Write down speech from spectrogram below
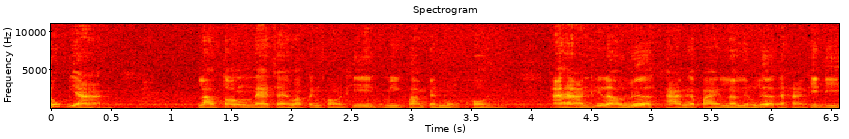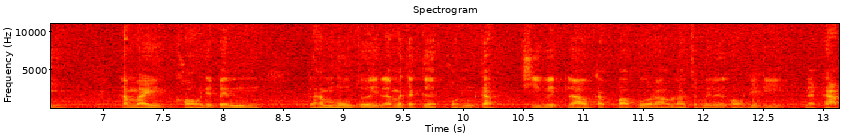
ทุกอย่าง เราต้องแน่ใจว่าเป็นของที่มีความเป็นมงคล อาหารที่เราเลือกทานเข้าไป เรายังเลือกอาหารที่ดีทำไมของที่เป็นทำฮวงจุ้ยแล้วมันจะเกิดผลกับชีวิตเรากับครอบครัวเราเราจะไม่เลือกของดีๆนะครับ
